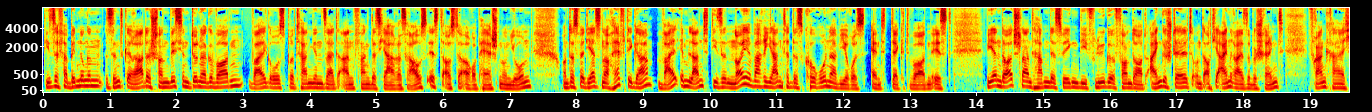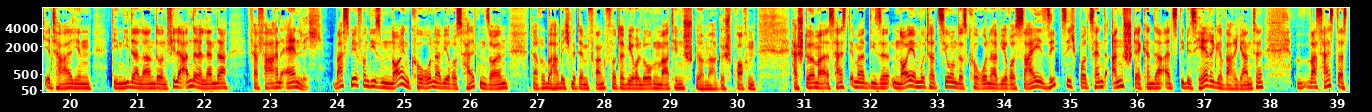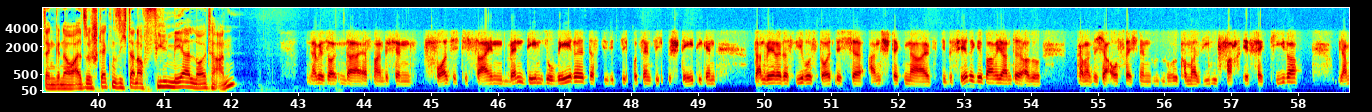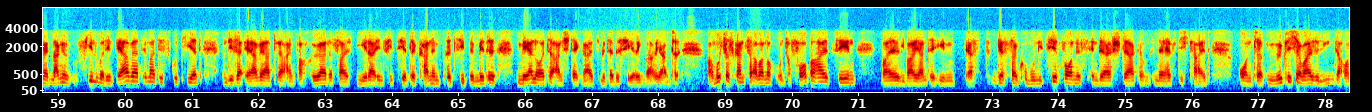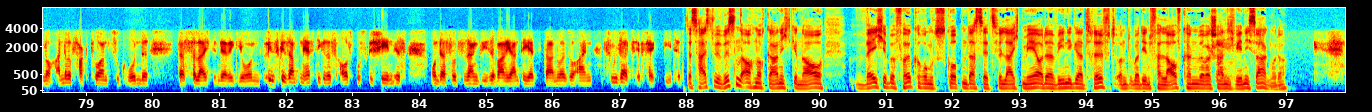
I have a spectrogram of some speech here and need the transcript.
Diese Verbindungen sind gerade schon ein bisschen dünner geworden, weil Großbritannien seit Anfang des Jahres raus ist aus der Europäischen Union. Und das wird jetzt noch heftiger, weil im Land diese neue Variante des Coronavirus entdeckt worden ist. Wir in Deutschland haben deswegen die Flüge von dort eingestellt und auch die Einreise beschränkt. Frankreich, Italien, die Niederlande und viele andere Länder verfahren ähnlich. Was wir von diesem neuen Coronavirus halten sollen, darüber habe ich mit dem Frankfurter Virologen Martin Stürmer gesprochen. Herr Stürmer, es heißt immer, diese neue Mutation des Coronavirus sei 70 Prozent ansteckender als die bisherige Variante. Was heißt das denn genau? Also stecken sich dann auch viel mehr Leute an? Na, wir sollten da erstmal ein bisschen vorsichtig sein. Wenn dem so wäre, dass die 70 Prozent sich bestätigen, dann wäre das Virus deutlich äh, ansteckender als die bisherige Variante. Also kann man sich ja ausrechnen, 0,7-fach effektiver. Wir haben ja lange viel über den R-Wert immer diskutiert und dieser R-Wert wäre einfach höher. Das heißt, jeder Infizierte kann im Prinzip im Mittel mehr Leute anstecken als mit der bisherigen Variante. Man muss das Ganze aber noch unter Vorbehalt sehen weil die Variante eben erst gestern kommuniziert worden ist in der Stärke und in der Heftigkeit. Und äh, möglicherweise liegen da auch noch andere Faktoren zugrunde, dass vielleicht in der Region insgesamt ein heftigeres Ausbruchsgeschehen ist und dass sozusagen diese Variante jetzt da nur so einen Zusatzeffekt bietet. Das heißt, wir wissen auch noch gar nicht genau, welche Bevölkerungsgruppen das jetzt vielleicht mehr oder weniger trifft und über den Verlauf können wir wahrscheinlich wenig sagen, oder?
